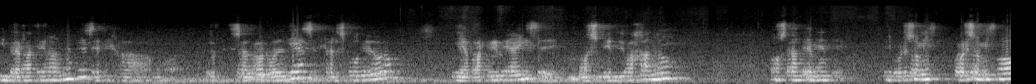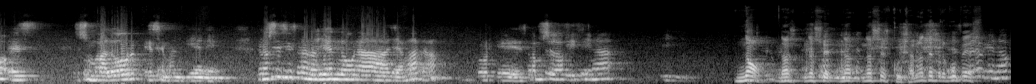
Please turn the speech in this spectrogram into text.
internacionalmente, se fija a lo largo del día, se fija el spot del oro y a partir de ahí se va subiendo y bajando constantemente. Y por eso, por eso mismo es, es un valor que se mantiene. No sé si están oyendo una llamada, porque estamos en la oficina y... No, no, no, se, no, se, escucha, no te preocupes. espero que no,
